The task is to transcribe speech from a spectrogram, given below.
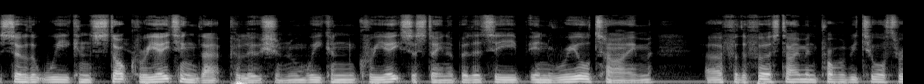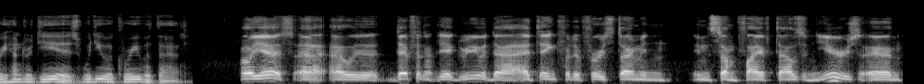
so that we can stop creating that pollution and we can create sustainability in real time uh, for the first time in probably two or three hundred years. Would you agree with that? Oh yes, uh, I would definitely agree with that. I think for the first time in in some 5,000 years. And,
